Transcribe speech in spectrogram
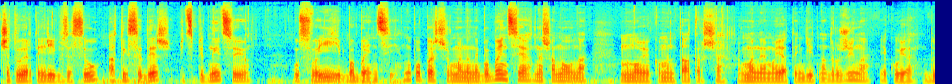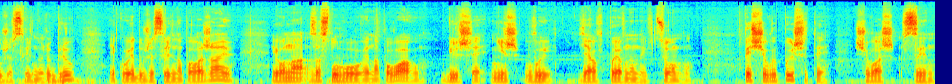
четвертий рік в ЗСУ, а ти сидиш під спідницею у своїй бабенці. Ну, по-перше, в мене не бабенця, не шановна мною коментаторша. В мене моя тендітна дружина, яку я дуже сильно люблю, яку я дуже сильно поважаю. І вона заслуговує на повагу більше, ніж ви. Я впевнений в цьому. Те, що ви пишете, що ваш син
